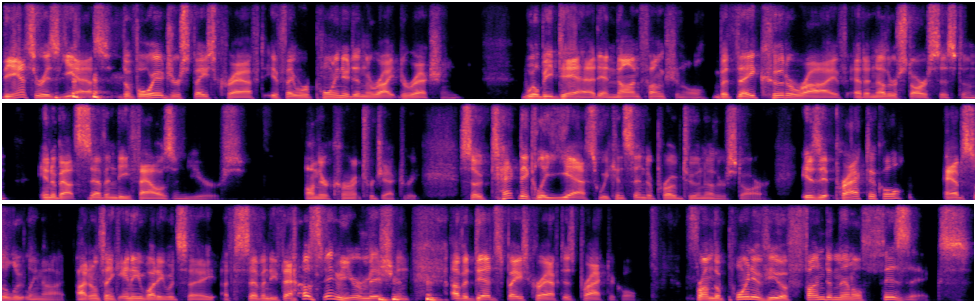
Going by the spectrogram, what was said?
The answer is yes. the Voyager spacecraft, if they were pointed in the right direction, will be dead and non functional, but they could arrive at another star system in about 70,000 years on their current trajectory. So, technically, yes, we can send a probe to another star. Is it practical? Absolutely not. I don't think anybody would say a 70,000 year mission of a dead spacecraft is practical from the point of view of fundamental physics,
